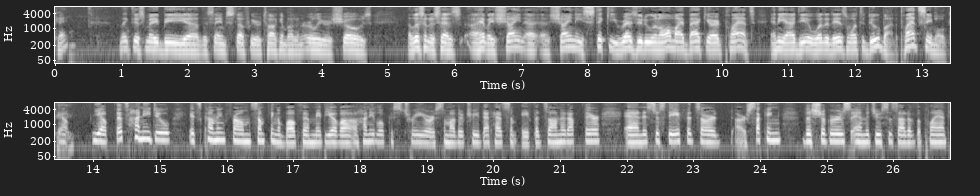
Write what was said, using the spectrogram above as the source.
Okay. I think this may be uh, the same stuff we were talking about in earlier shows. A listener says, I have a, shine, a, a shiny, sticky residue in all my backyard plants. Any idea what it is and what to do about it? The plants seem okay. Yep. Yep, that's honeydew. It's coming from something above them. Maybe you have a, honey locust tree or some other tree that has some aphids on it up there, and it's just the aphids are are sucking the sugars and the juices out of the plant,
